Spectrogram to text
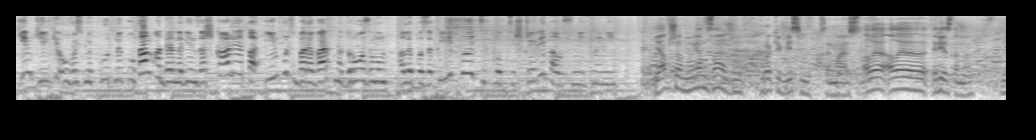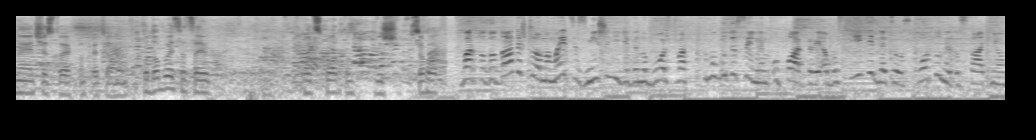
Втім, тільки у восьмикутнику. Там адреналін зашкалює та імпульс бере верх над розумом. Але поза кліткою ці хлопці щирі та усміхнені. Я вже, ну я не знаю, вже років вісім займаюся. Але, але різними, не чисто як там працювано. Подобається цей вид спорту більш всього. Варто додати, що ММА – це змішані єдиноборства, тому бути сильним у партері або стійці для цього спорту недостатньо.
